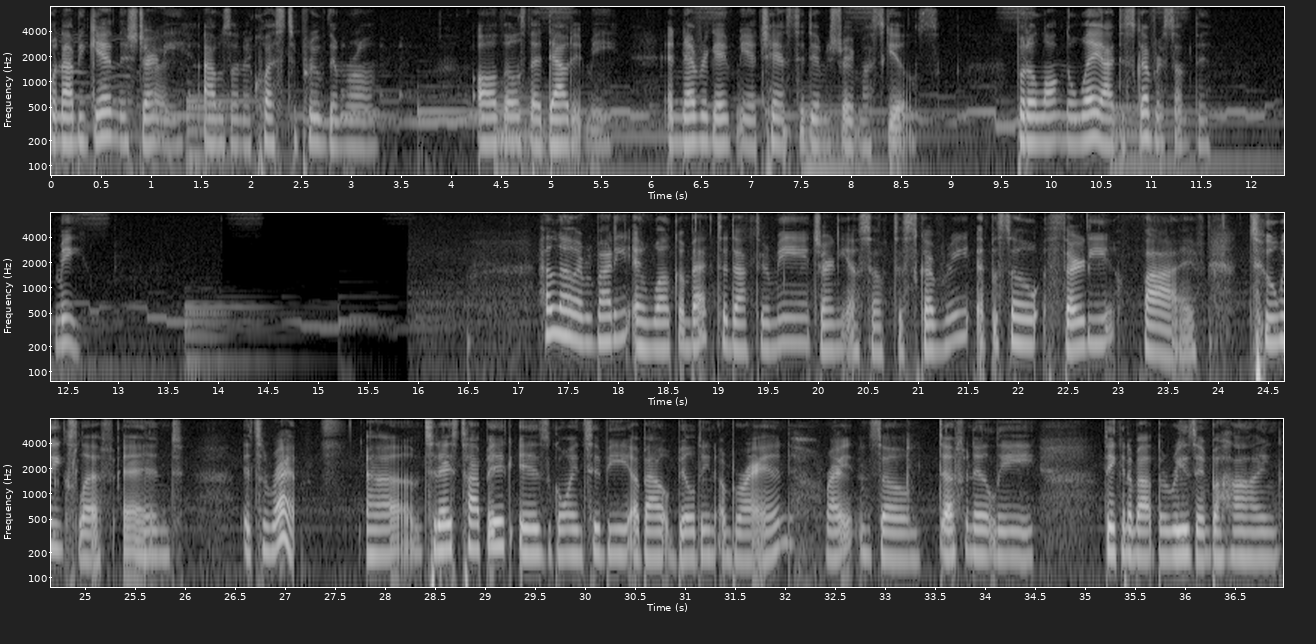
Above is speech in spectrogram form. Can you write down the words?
When I began this journey, I was on a quest to prove them wrong. All those that doubted me and never gave me a chance to demonstrate my skills. But along the way, I discovered something me. Hello, everybody, and welcome back to Dr. Me Journey of Self Discovery, episode 35. Two weeks left, and it's a wrap. Um, today's topic is going to be about building a brand, right? And so, definitely thinking about the reason behind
